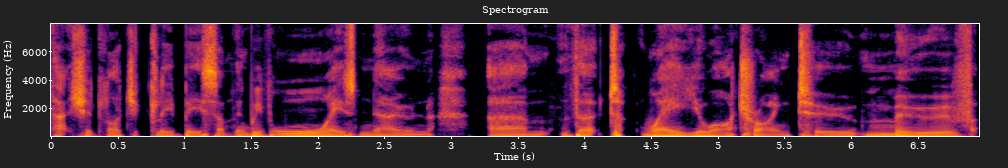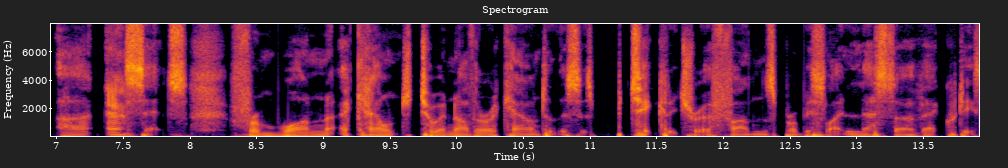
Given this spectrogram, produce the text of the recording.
that should logically be something we've always known um, that where you are trying to move uh, assets from one account to another account, and this is particularly true of funds, probably slightly less so of equities.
